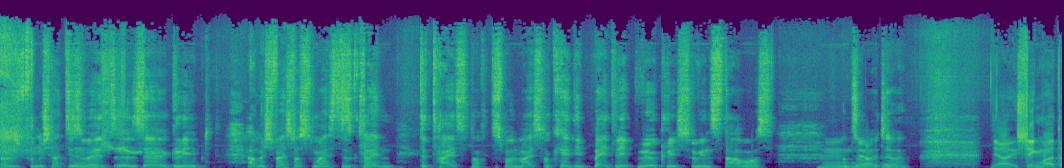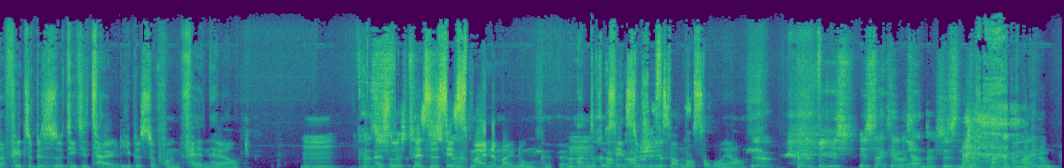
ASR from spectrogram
Also für mich hat diese Welt äh, sehr gelebt. Aber ich weiß, was du meinst, diese kleinen Details noch, dass man weiß, okay, die Welt lebt wirklich, so wie in Star Wars mhm, und so ja, weiter. Ja. ja, ich denke mal, da fehlt so ein bisschen so die Detailliebe so vom Fan her. Mhm. Also, also es ist jetzt meine Meinung. Mhm. Andere sehen es bestimmt aber- jetzt anders, aber ja. Ja, äh, wie ich. Ich sag ja was Ja. anderes. Das ist eine andere Meinung.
